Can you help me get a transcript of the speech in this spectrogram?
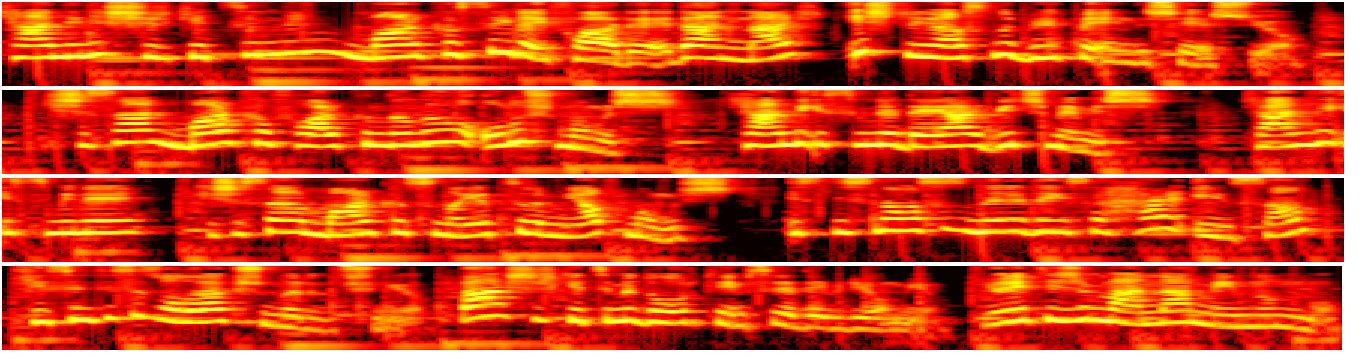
kendini şirketinin markasıyla ifade edenler iş dünyasında büyük bir endişe yaşıyor. Kişisel marka farkındalığı oluşmamış, kendi ismine değer biçmemiş, kendi ismine, kişisel markasına yatırım yapmamış, istisnasız neredeyse her insan kesintisiz olarak şunları düşünüyor. Ben şirketimi doğru temsil edebiliyor muyum? Yöneticim benden memnun mu?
